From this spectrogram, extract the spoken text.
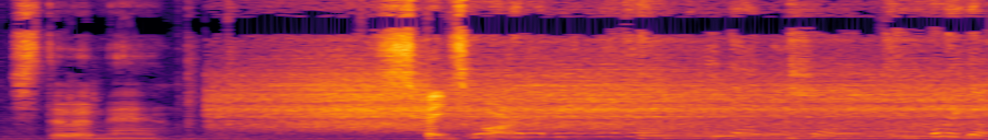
Let's do it, man. Space Bar. Here we go.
